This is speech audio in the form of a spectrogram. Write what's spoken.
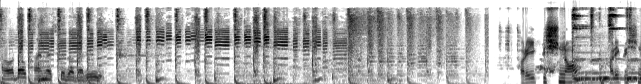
খাওয়াটাও খায় না আজকে দাদা রে। হরে কৃষ্ণ হরে কৃষ্ণ।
